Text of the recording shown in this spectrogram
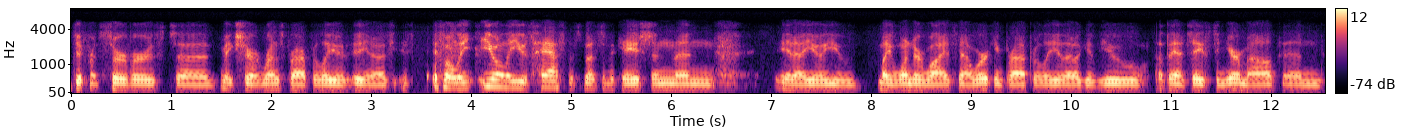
different servers to make sure it runs properly, you know if, if only you only use half the specification, then you know you you might wonder why it's not working properly. That'll give you a bad taste in your mouth, and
